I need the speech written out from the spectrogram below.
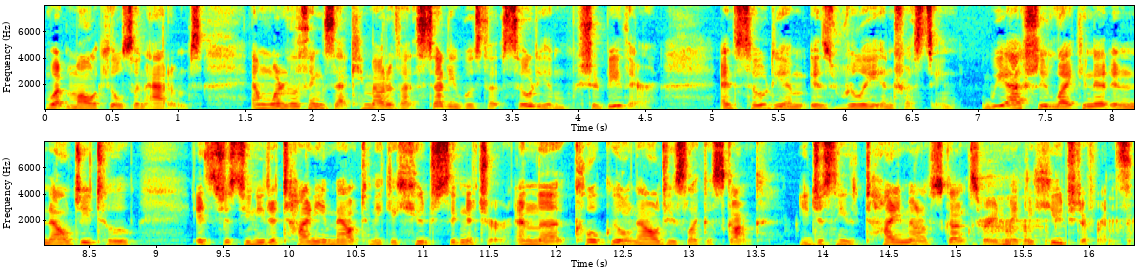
what molecules and atoms and one of the things that came out of that study was that sodium should be there And sodium is really interesting. We actually liken it in analogy to it's just you need a tiny amount to make a huge signature. And the colloquial analogy is like a skunk. You just need a tiny amount of skunk spray to make a huge difference.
